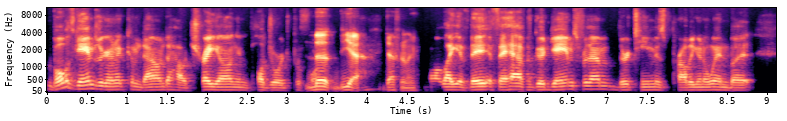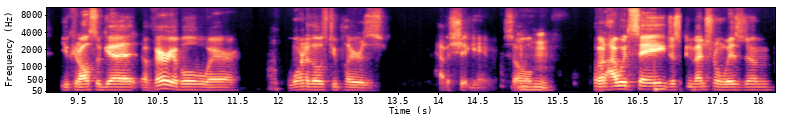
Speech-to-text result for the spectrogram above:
both games are going to come down to how Trae Young and Paul George perform. The yeah, definitely. like if they if they have good games for them, their team is probably going to win. But you could also get a variable where one of those two players have a shit game. So, Mhm. but I would say just conventional wisdom,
